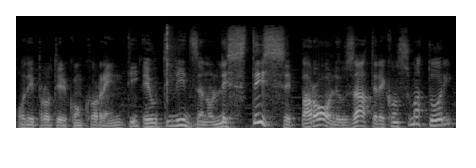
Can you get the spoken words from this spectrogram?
o dei prodotti dei concorrenti e utilizzano le stesse parole usate dai consumatori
